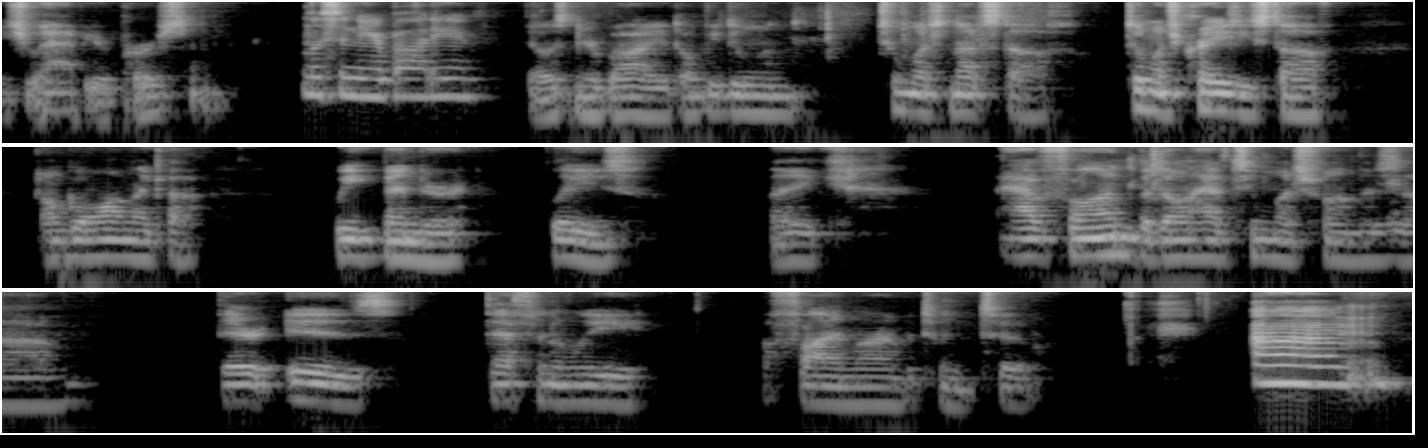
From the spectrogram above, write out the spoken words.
Makes you a happier person. Listen to your body. Yeah, listen to your body. Don't be doing too much nut stuff, too much crazy stuff. Don't go on like a week bender, please. Like, have fun, but don't have too much fun. There's um, there is definitely a fine line between the two. Um,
